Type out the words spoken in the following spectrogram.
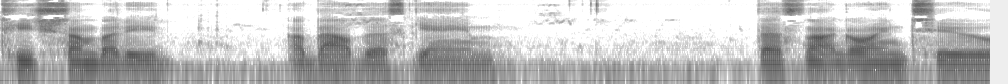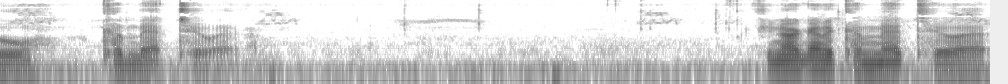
teach somebody about this game that's not going to commit to it. If you're not going to commit to it,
